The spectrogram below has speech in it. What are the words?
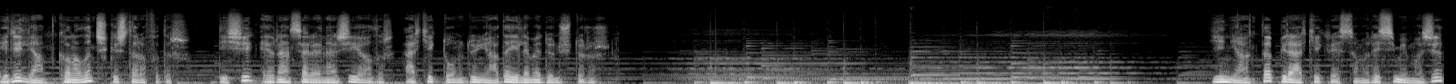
Eril yan kanalın çıkış tarafıdır. Dişi evrensel enerjiyi alır. Erkek de onu dünyada eyleme dönüştürür. Yin Yang'da bir erkek ressamı resim imajı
